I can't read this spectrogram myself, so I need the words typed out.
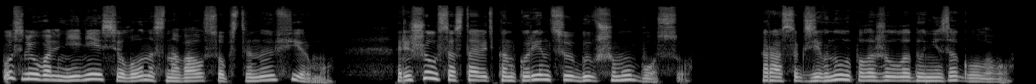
После увольнения Силон основал собственную фирму. Решил составить конкуренцию бывшему боссу. Расок зевнул и положил ладони за голову.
